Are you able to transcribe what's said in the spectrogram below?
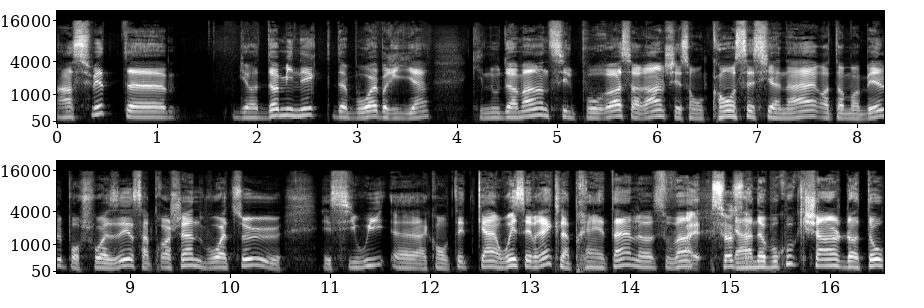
ensuite, il y a Dominique de Boisbriand qui nous demande s'il pourra se rendre chez son concessionnaire automobile pour choisir sa prochaine voiture. Et si oui, euh, à compter de quand? Oui, c'est vrai que le printemps, là, souvent, Ben, il y en a beaucoup qui changent d'auto.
